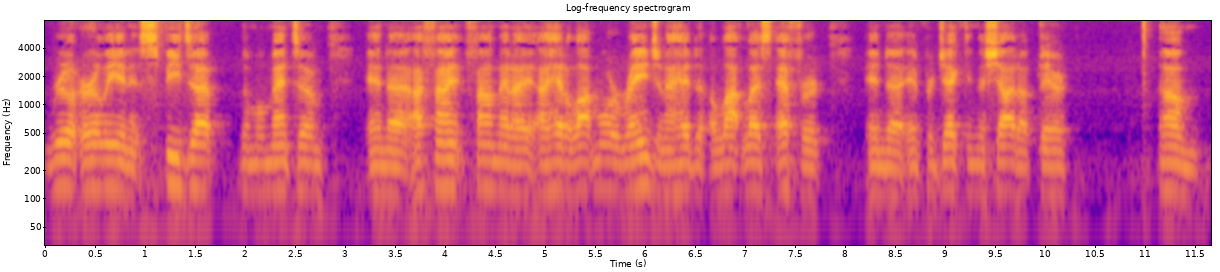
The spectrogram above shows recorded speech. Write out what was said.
real early, and it speeds up the momentum and uh, I find found that I, I, had a lot more range and I had a lot less effort in uh, in projecting the shot up there. Um,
